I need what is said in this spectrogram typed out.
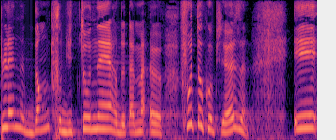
pleines d'encre du tonnerre de ta euh, photocopieuse. Et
